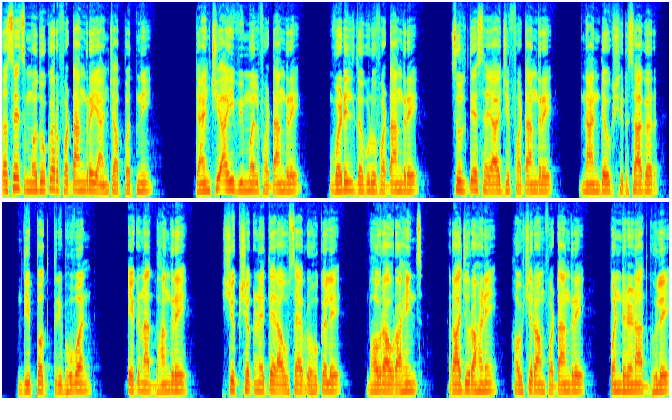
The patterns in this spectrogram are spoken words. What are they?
तसेच मधुकर फटांगरे यांच्या पत्नी त्यांची आई विमल फटांगरे वडील दगडू फटांगरे चुलते सयाजी फटांगरे ज्ञानदेव क्षीरसागर दीपक त्रिभुवन एकनाथ भांगरे शिक्षक नेते रावसाहेब रोहकले भाऊराव राहिंच Raju Rahane Haushiram Phatangare Pandharinath Ghule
